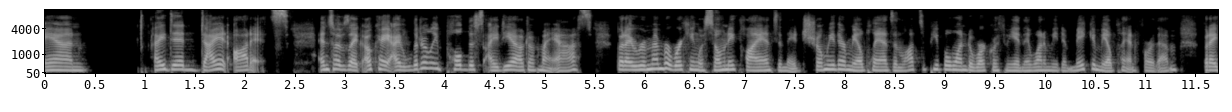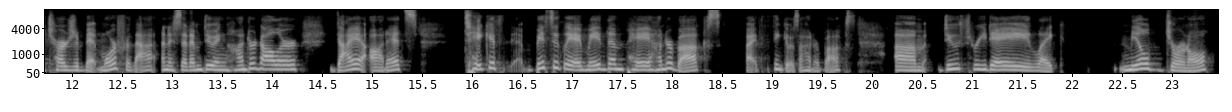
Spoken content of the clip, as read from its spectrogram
And I did diet audits. And so I was like, okay, I literally pulled this idea out of my ass. But I remember working with so many clients and they'd show me their meal plans, and lots of people wanted to work with me and they wanted me to make a meal plan for them. But I charged a bit more for that. And I said, I'm doing $100 diet audits. Take it basically, I made them pay 100 bucks. I think it was 100 bucks. Um, do three day like meal journal.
